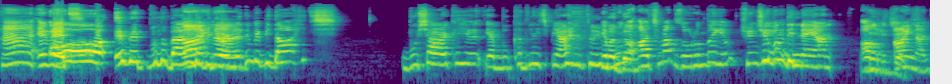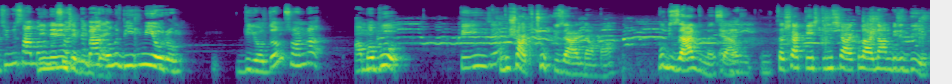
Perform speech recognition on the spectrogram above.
Ha evet. Aa, evet bunu ben de Aynen. biliyorum dedim ve bir daha hiç bu şarkıyı ya bu kadını hiçbir yerde ya duymadım. bunu açmak zorundayım. Çünkü, Çünkü bunu dinleyen Al- bilecek. Aynen. Çünkü sen bana bunu Dinlenince söyledi ben onu bilmiyorum diyordum. Sonra ama bu deyince Bu şarkı çok güzeldi ama. Bu güzeldi mesela. Taşak geçtiğimiz şarkılardan biri değil.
